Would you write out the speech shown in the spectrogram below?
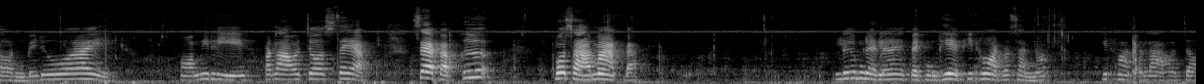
ตอนไปด้วยหอมอีหลีปลาร้าจอแซบแซบแบบคือบ่สามารถแบบ ลืมได้เลย ไปกรุงเทพคิดฮอดว่าสันเนาะคิดฮอดปลาร้าจอ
